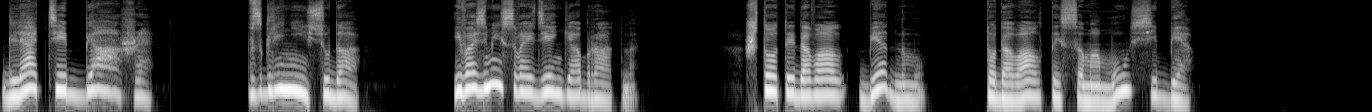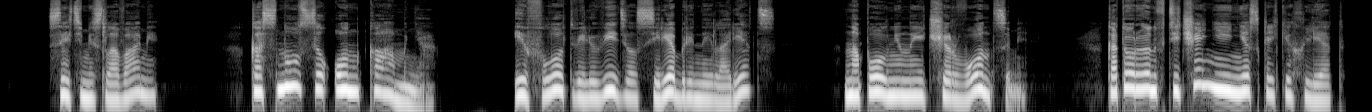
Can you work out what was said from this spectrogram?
для тебя же. Взгляни сюда и возьми свои деньги обратно. Что ты давал бедному, что давал ты самому себе. С этими словами коснулся он камня, и Флотвель увидел серебряный ларец, наполненный червонцами, который он в течение нескольких лет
